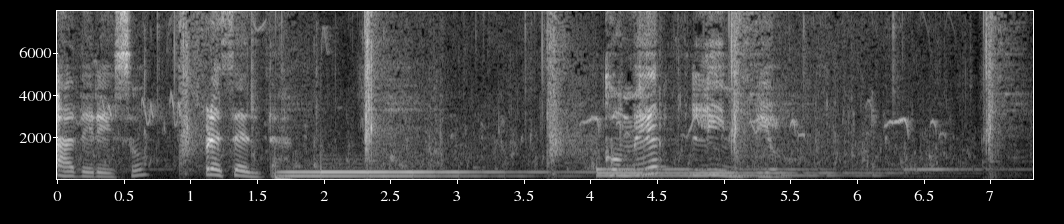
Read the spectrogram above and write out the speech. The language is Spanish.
Aderezo presenta Comer limpio.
